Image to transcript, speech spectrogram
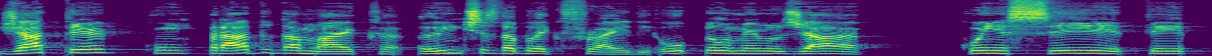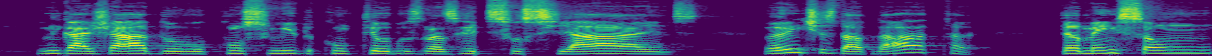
já ter comprado da marca antes da Black Friday, ou pelo menos já conhecer, ter engajado ou consumido conteúdos nas redes sociais antes da data, também são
